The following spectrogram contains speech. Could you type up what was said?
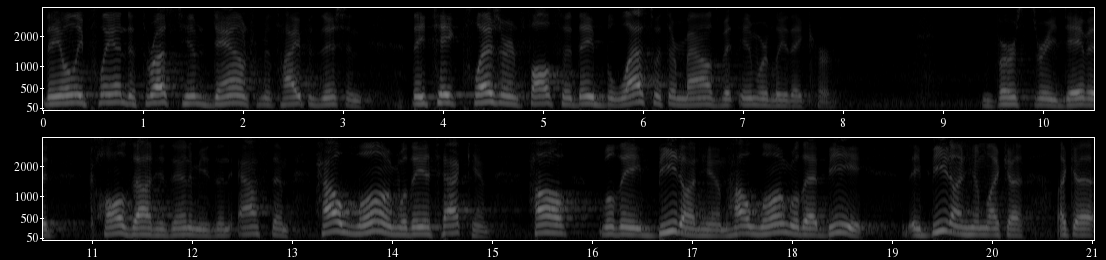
They only plan to thrust him down from his high position. They take pleasure in falsehood. They bless with their mouths, but inwardly they curse. In verse 3, David calls out his enemies and asks them, How long will they attack him? How will they beat on him? How long will that be? They beat on him like a, like a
